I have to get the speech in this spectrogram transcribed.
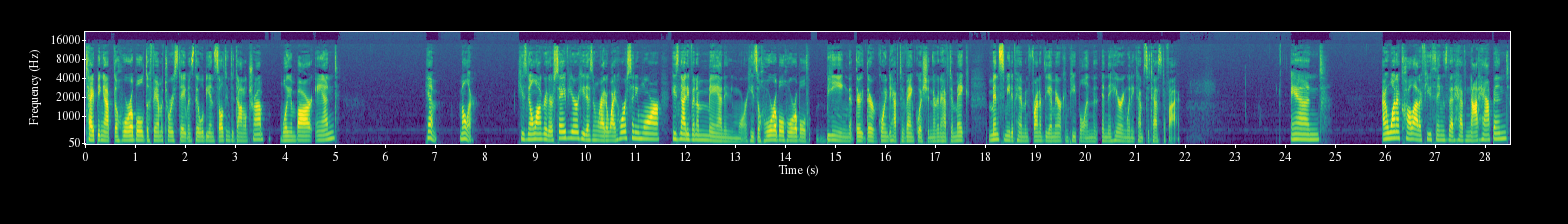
typing up the horrible defamatory statements that will be insulting to Donald Trump, William Barr, and him, Mueller. He's no longer their savior. He doesn't ride a white horse anymore. He's not even a man anymore. He's a horrible, horrible being that they're, they're going to have to vanquish and they're going to have to make mincemeat of him in front of the American people in the, in the hearing when he comes to testify. And I want to call out a few things that have not happened.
